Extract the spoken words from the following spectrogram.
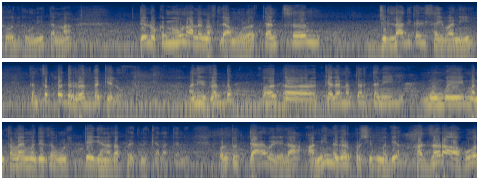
शोध घेऊनही त्यांना ते लोक मिळून आलं नसल्यामुळं त्यांचं जिल्हाधिकारी साहेबांनी त्यांचं पद रद्द केलं होतं. आणि रद्द पद केल्यानंतर त्यांनी मुंबई मंत्रालयामध्ये जाऊन ते घेण्याचा प्रयत्न केला त्यांनी. परंतु त्यावेळेला आम्ही नगर परिषदमध्ये हजर आहोत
